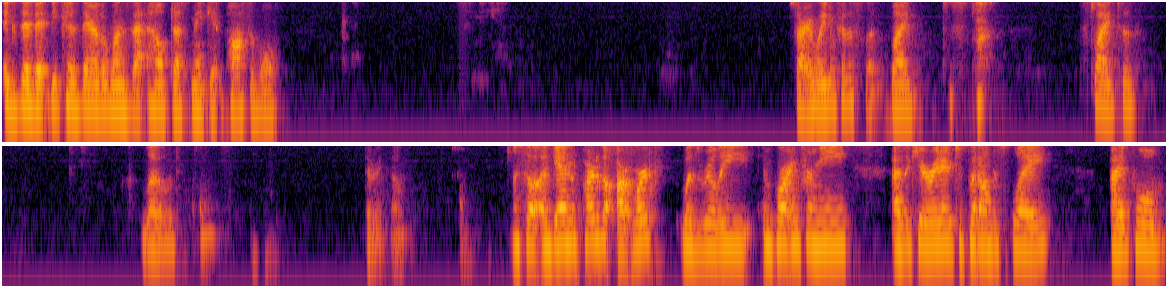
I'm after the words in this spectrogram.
exhibit because they're the ones that helped us make it possible. Sorry, waiting for the slide to sl slide to load. There we go. So again, part of the artwork was really important for me as a curator to put on display. I pulled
